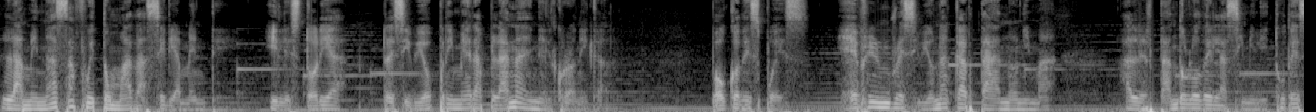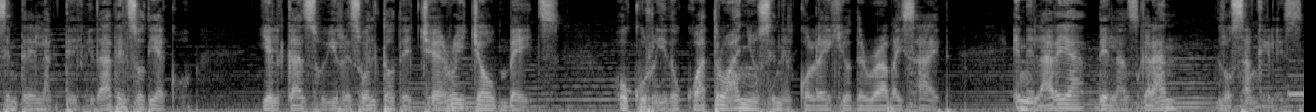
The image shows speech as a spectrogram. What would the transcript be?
La amenaza fue tomada seriamente y la historia recibió primera plana en el Chronicle. Poco después, Evelyn recibió una carta anónima alertándolo de las similitudes entre la actividad del zodiaco y el caso irresuelto de Cherry Joe Bates, ocurrido cuatro años en el colegio de Rabbi Side, en el área de las Gran Los Ángeles,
